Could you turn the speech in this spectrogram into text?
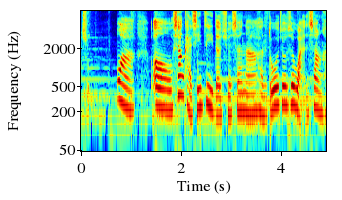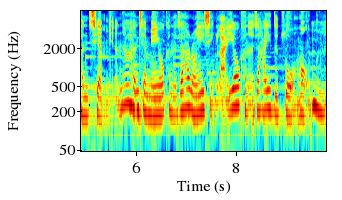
助。哇，哦，像凯西自己的学生呢，很多就是晚上很浅眠，那很浅眠有可能是他容易醒来，也有可能是他一直做梦。嗯，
